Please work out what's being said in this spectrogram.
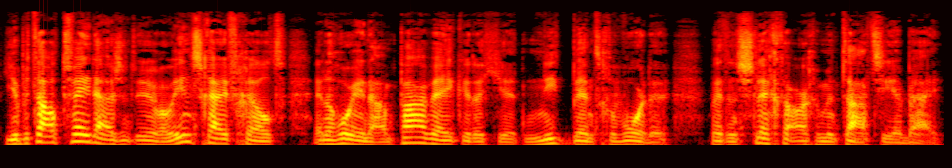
Je betaalt 2000 euro inschrijfgeld en dan hoor je na een paar weken dat je het niet bent geworden, met een slechte argumentatie erbij.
